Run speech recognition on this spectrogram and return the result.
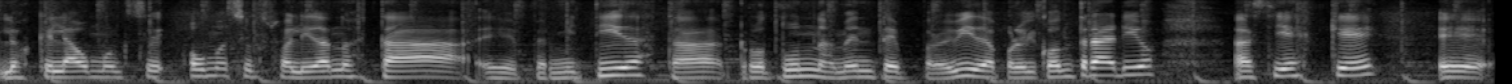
los que la homosexualidad no está eh, permitida, está rotundamente prohibida, por el contrario. Así es que, eh,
